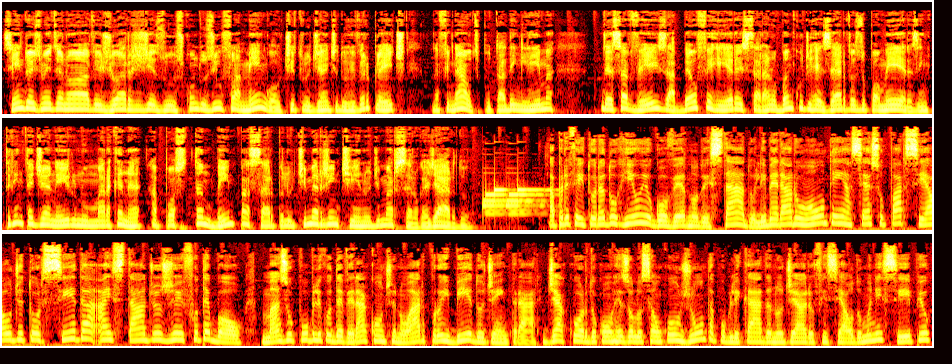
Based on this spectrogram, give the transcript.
Se em 2019 Jorge Jesus conduziu o Flamengo ao título diante do River Plate, na final disputada em Lima, Dessa vez, Abel Ferreira estará no banco de reservas do Palmeiras em 30 de janeiro no Maracanã, após também passar pelo time argentino de Marcelo Gallardo. A Prefeitura do Rio e o governo do estado liberaram ontem acesso parcial de torcida a estádios de futebol, mas o público deverá continuar proibido de entrar. De acordo com resolução conjunta publicada no Diário Oficial do município,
